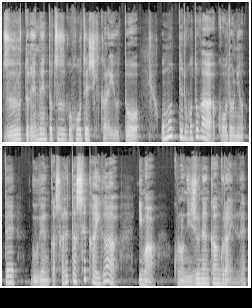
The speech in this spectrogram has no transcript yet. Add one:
ずっと連綿と続く方程式から言うと思ってることが行動によって具現化された世界が今この20年間ぐらいにね、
